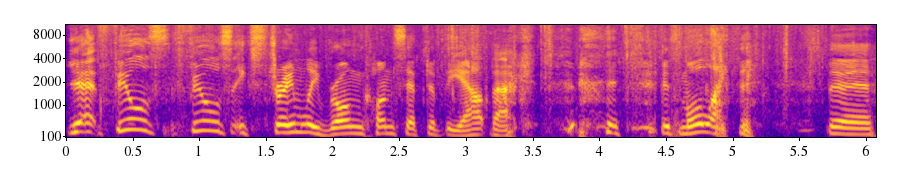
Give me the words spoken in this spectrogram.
Yeah, it feels feels extremely wrong concept of the Outback. it's more like the the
